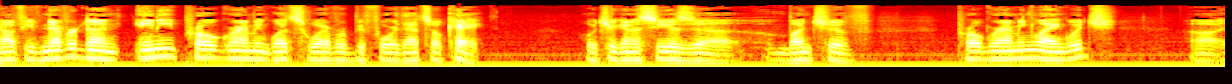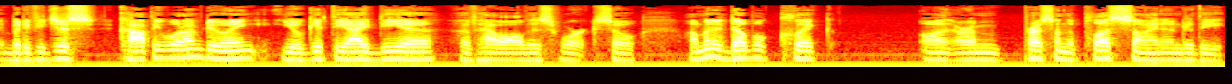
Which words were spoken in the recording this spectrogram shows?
Now, if you've never done any programming whatsoever before, that's okay. What you're going to see is a bunch of programming language, uh, but if you just copy what I'm doing, you'll get the idea of how all this works. So I'm going to double click on, or I'm press on the plus sign under the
